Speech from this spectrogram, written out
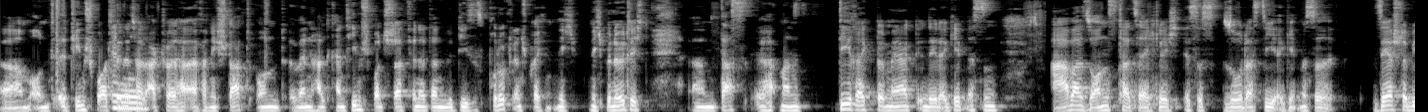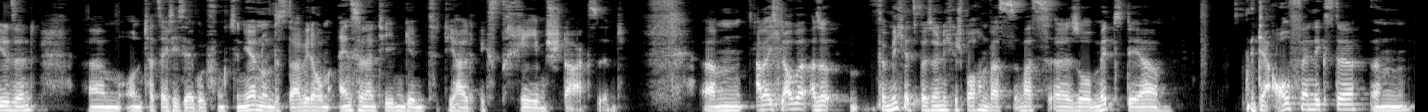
ähm, und äh, Teamsport mhm. findet halt aktuell halt einfach nicht statt und wenn halt kein Teamsport stattfindet, dann wird dieses Produkt entsprechend nicht nicht benötigt. Ähm, das hat man direkt bemerkt in den Ergebnissen, aber sonst tatsächlich ist es so, dass die Ergebnisse sehr stabil sind ähm, und tatsächlich sehr gut funktionieren und es da wiederum einzelne Themen gibt, die halt extrem stark sind. Ähm, aber ich glaube, also für mich jetzt persönlich gesprochen, was, was äh, so mit der mit der aufwendigste ähm,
